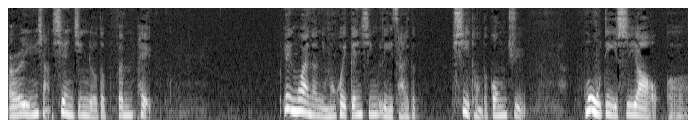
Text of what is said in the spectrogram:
而影响现金流的分配。另外呢，你们会更新理财的系统的工具，目的是要呃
